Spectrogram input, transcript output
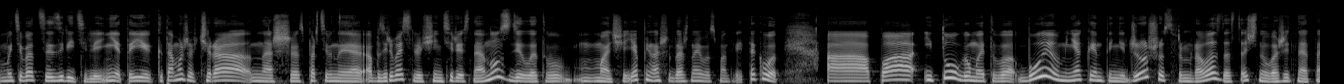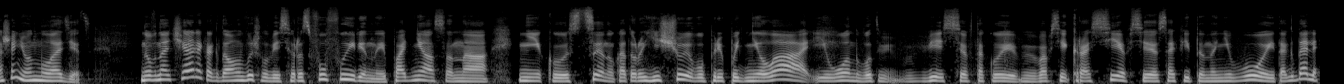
мотивация зрителей. Нет, и к тому же вчера наш спортивный обозреватель очень интересный анонс сделал этого матча. Я поняла, что должна его смотреть. Так вот, а по итогам этого боя у меня к Энтони Джошу сформировалось достаточно уважительное отношение. Он молодец. Но вначале, когда он вышел весь расфуфыренный, поднялся на некую сцену, которая еще его приподняла, и он вот весь в такой, во всей красе, все софиты на него и так далее,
